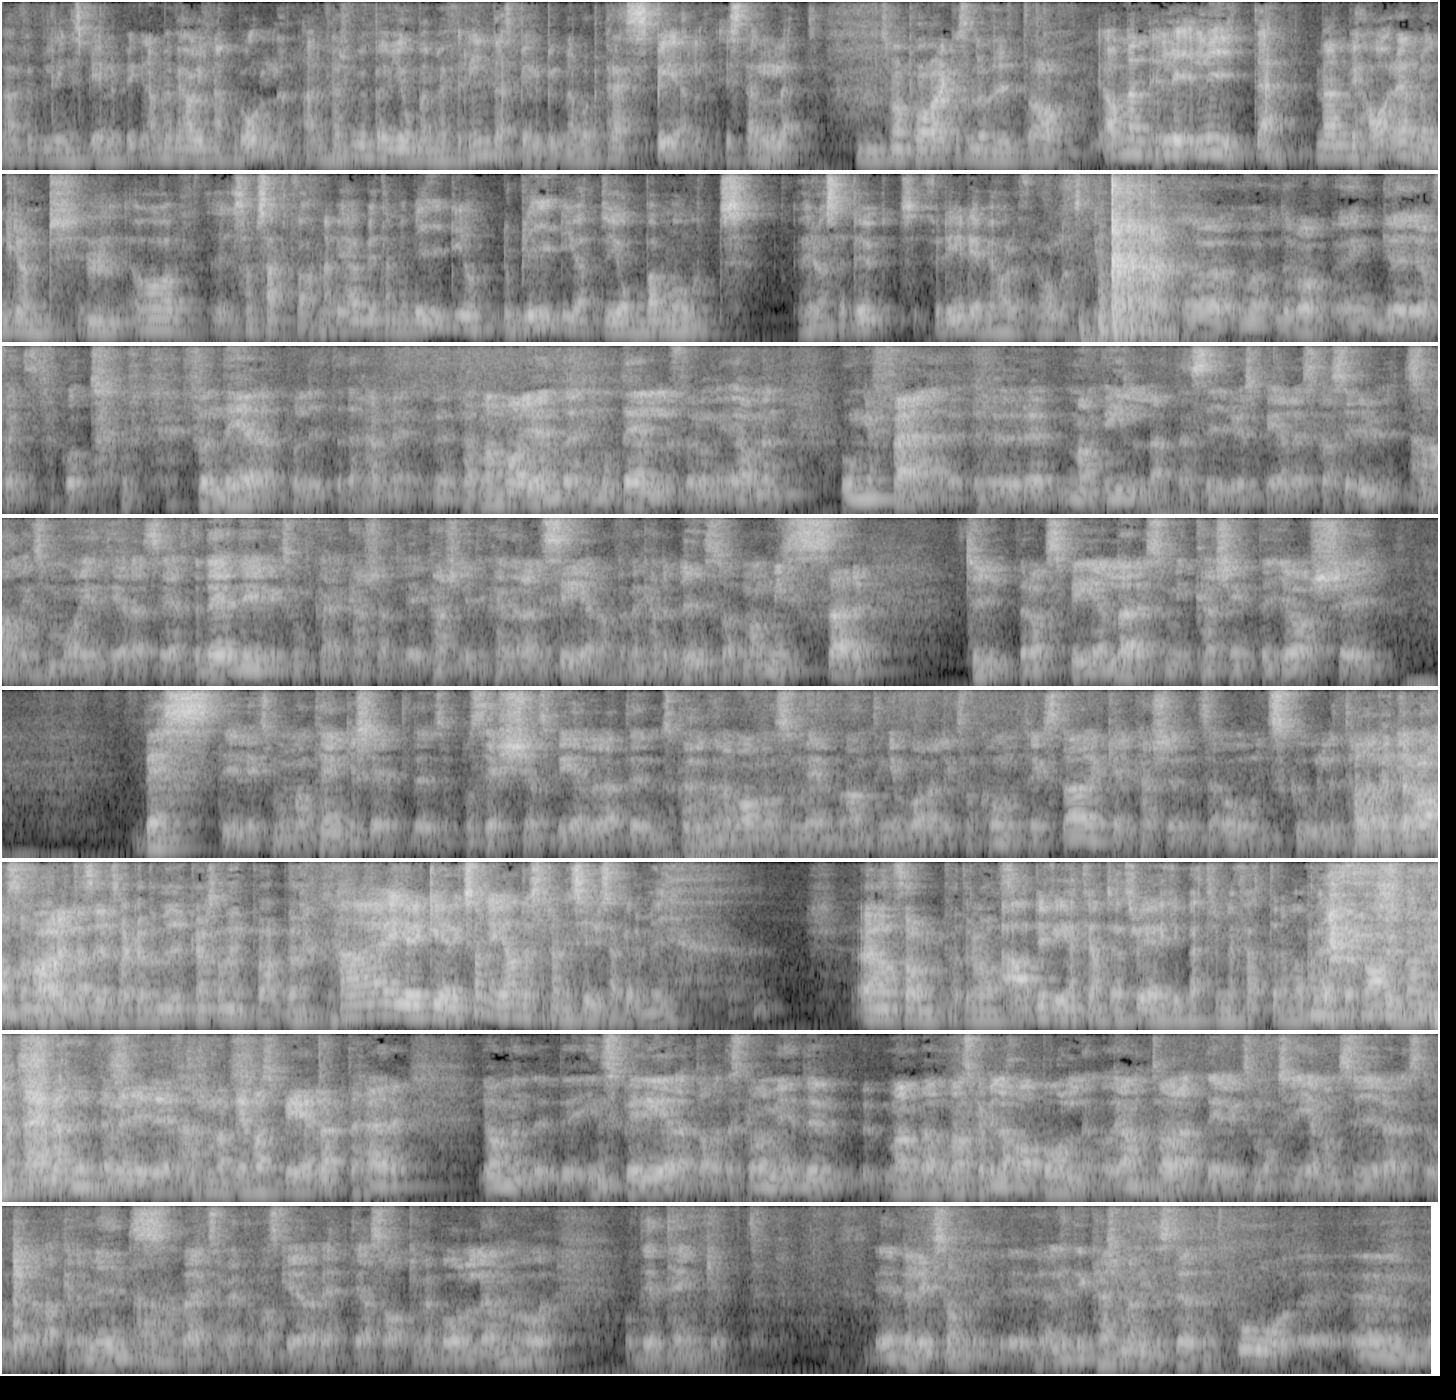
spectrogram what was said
varför blir det ingen speluppbyggnad? Men vi har ju knappt bollen. Ja, då kanske vi behöver jobba med att förhindra speluppbyggnad, vårt pressspel istället. Mm, så man påverkas ändå lite av Ja, men li, lite. Men vi har ändå en grund. Mm. Och eh, som sagt var, när vi arbetar med video, då blir det ju att du jobbar mot hur det har sett ut. För det är det vi har att förhålla oss till. Det var en grej jag faktiskt har gått funderat på lite det här med. För att man har ju ändå en modell för unga- ja, men, ungefär hur man vill att en Sirius-spelare ska se ut. Som Ja. man liksom orienterar sig efter. Det, det är liksom ka- kanske, kanske lite generaliserande. Men kan det bli så att man missar typer av spelare som kanske inte gör sig bäst i, liksom, om man tänker sig ett possession-spelare, att det skulle kunna vara någon som är antingen bara liksom kontringsstark eller kanske en old school Hade Petter Hansson varit i Sirius Akademi kanske han inte hade. Nej, Erik Eriksson är ju andra sidan i Sirius Akademi. Är han som Petter Hansson? Ja, det vet jag inte. Jag tror Erik är bättre med fötterna än vad Petter var. Men... Nej, men, nej, men eftersom att vi har spelat det här Ja, men det- det är inspirerat av att det ska vara med, det, man, man ska vilja ha bollen och jag antar att det liksom också genomsyrar en stor del av akademins Ja. verksamhet. Att man ska göra vettiga saker med bollen Mm. och, och det tänket. Är det liksom, eller det kanske man inte stöter på, eh,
